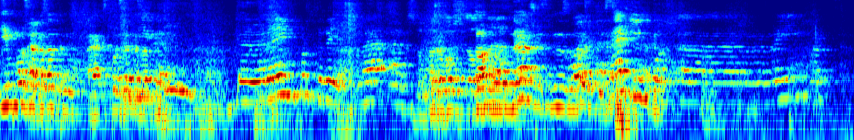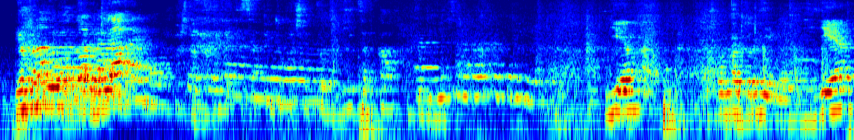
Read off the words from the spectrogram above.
Імпорт вже казати, а експорт вже казати. Е, Реімпорт, реекспорт. Там одне щось не знаєте. Реімпорт. Е, Реімпорт. Я вже Подивіться, підручник, подивіться в карту. Є. Форма торгівлі. Є.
